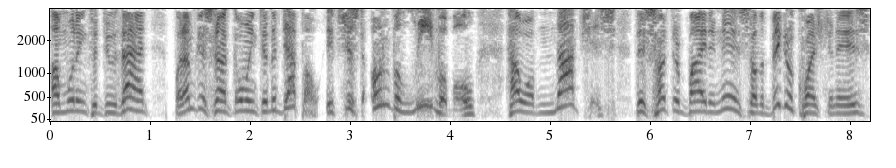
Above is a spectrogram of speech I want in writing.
I'm willing to do that, but I'm just not going to the depot. It's just unbelievable how obnoxious this Hunter Biden is. So the bigger question is,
